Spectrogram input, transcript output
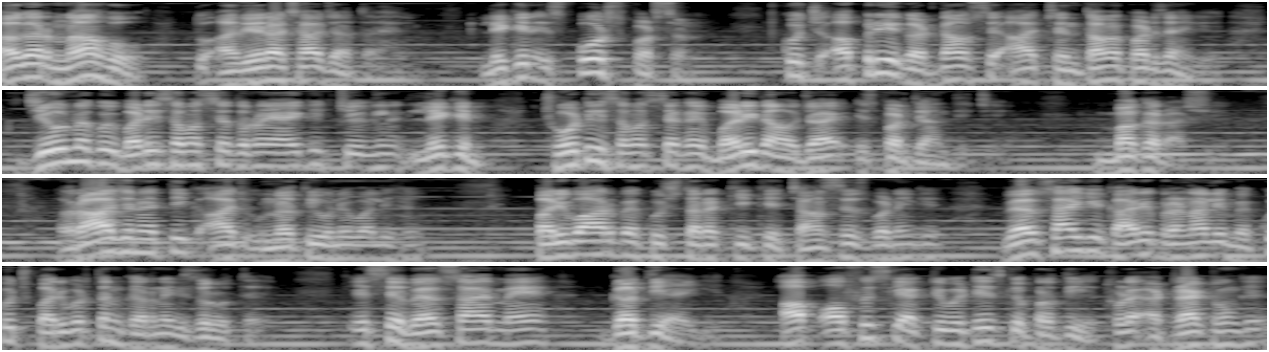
अगर ना हो तो अंधेरा छा जाता है। लेकिन स्पोर्ट्स पर्सन कुछ अप्रिय घटनाओं से आज चिंता में पड़ जाएँगे। जीवन में कोई बड़ी समस्या तो नहीं आएगी लेकिन छोटी समस्या कहीं बड़ी ना हो जाए, इस पर ध्यान दीजिए। मकर राशि। राजनैतिक आज उन्नति होने वाली है। परिवार में कुछ तरक्की के चांसेस बढ़ेंगे। व्यवसाय की कार्य प्रणाली में कुछ परिवर्तन करने की ज़रूरत है। इससे व्यवसाय में गति आएगी। आप ऑफ़िस की एक्टिविटीज़ के प्रति थोड़े अट्रैक्ट होंगे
